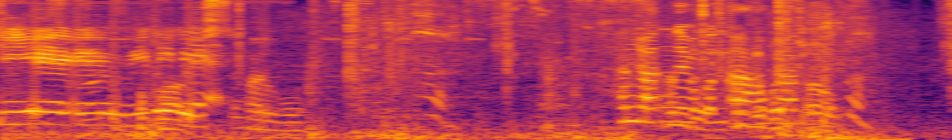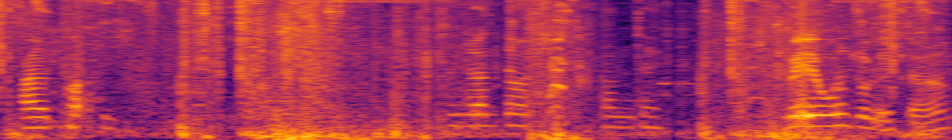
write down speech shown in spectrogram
뒤에 위로 있어 아이고. 한줄 안 되면 끝나. 한줄 안 맞죠? 돼. 아이, 파티. 한줄 안 되면 안 돼. 메이 오른쪽에 있어요.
